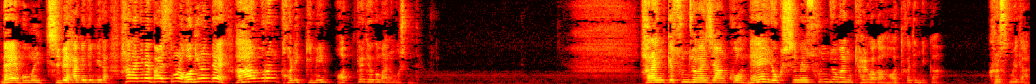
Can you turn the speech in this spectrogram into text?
내 몸을 지배하게 됩니다. 하나님의 말씀을 어기는데 아무런 거리낌이 없게 되고 마는 것입니다. 하나님께 순종하지 않고 내 욕심에 순종한 결과가 어떻게 됩니까? 그렇습니다.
